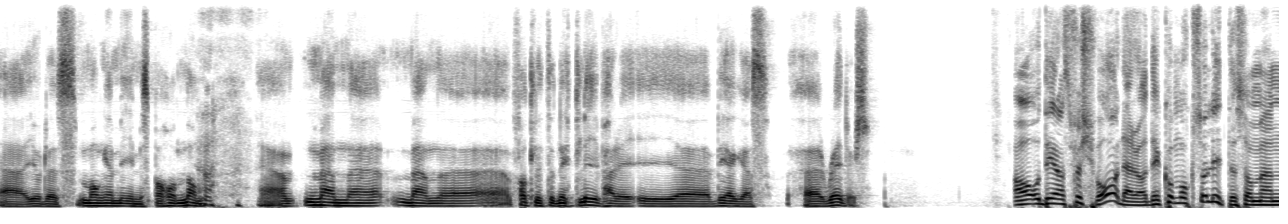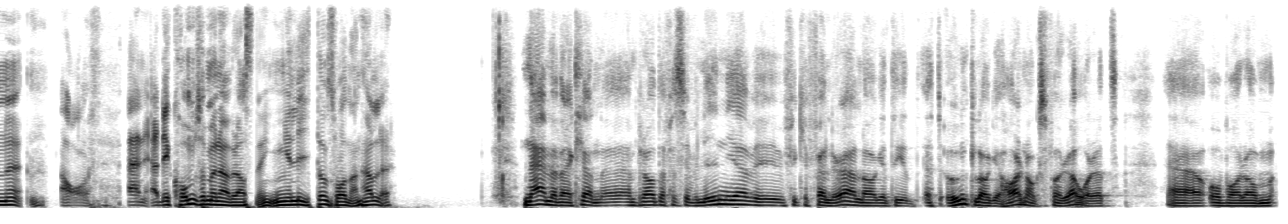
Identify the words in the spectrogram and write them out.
Uh, gjordes många memes på honom. uh, men men fått lite nytt liv här i, i Vegas Raiders. Ja, och deras försvar där då, det kom också lite som en, ja, det kom som en överraskning, ingen liten sådan heller. Nej, men verkligen. En bra defensiv linje. Vi fick ju följa det här laget, i ett ungt lag i Harnox förra året. Eh, och vad de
